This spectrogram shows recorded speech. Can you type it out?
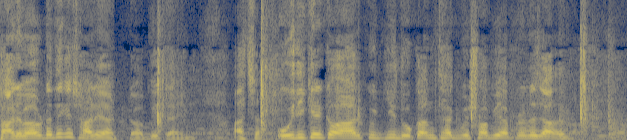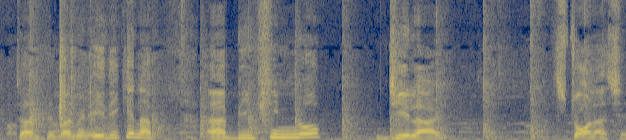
সাড়ে বারোটা থেকে সাড়ে আটটা অবধি টাইম আচ্ছা ওইদিকে আর কী কি দোকান থাকবে সবই আপনারা জানতে পারবেন। এদিকে না বিভিন্ন জেলার স্টল আছে।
